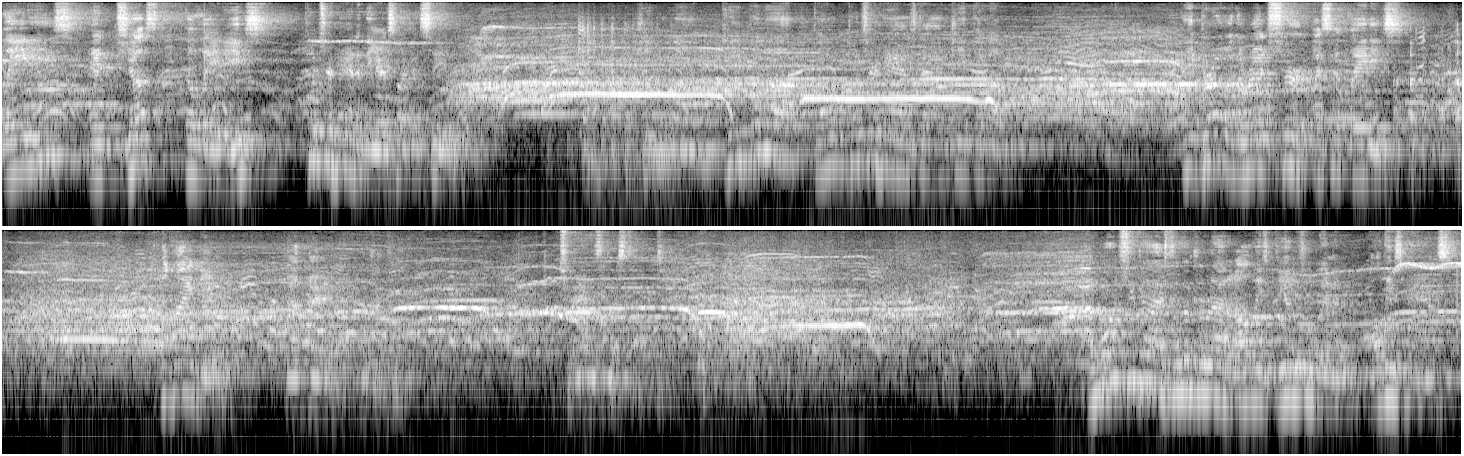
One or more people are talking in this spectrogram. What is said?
Ladies, and just the ladies, put your hand in the air so I can see you. Keep them up, keep them up. Don't put your hands down, keep them up. Hey, bro in the red shirt, I said ladies. Behind you. Yeah, there you go. Okay. Transvestite. I want you guys to look around at all these beautiful women, all these hands.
